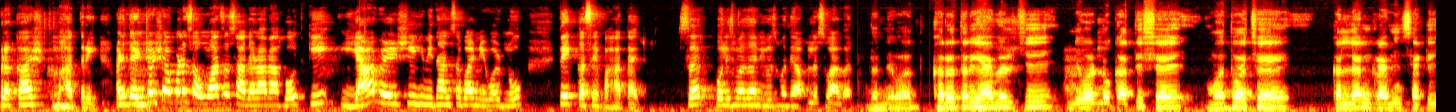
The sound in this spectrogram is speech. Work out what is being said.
प्रकाश म्हात्रे. आणि त्यांच्याशी आपण संवाद साधणार आहोत की यावेळीची ही विधानसभा निवडणूक ते कसे पाहतायत? सर पोलीस माझा न्यूजमध्ये आपलं स्वागत. धन्यवाद. खरं तर ह्यावेळची निवडणूक अतिशय महत्त्वाची आहे कल्याण ग्रामीणसाठी.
